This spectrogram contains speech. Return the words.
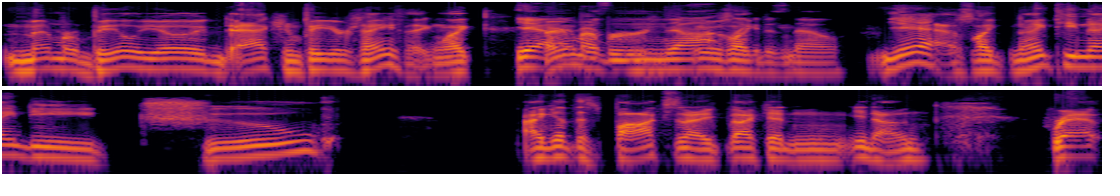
memorabilia, action figures, anything. Like Yeah, I remember it was it was like, like- it is now. yeah, it's like 1992. I get this box and I fucking you know wrap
